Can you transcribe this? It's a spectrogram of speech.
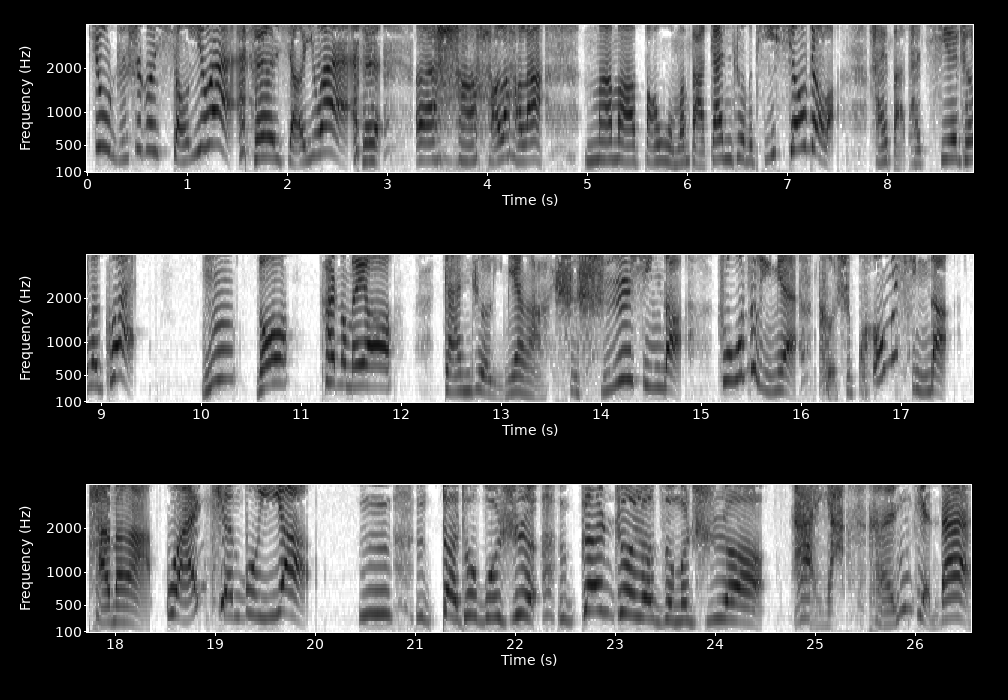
就只是个小意外，小意外。呃，好，好了，好了。妈妈帮我们把甘蔗的皮削掉了，还把它切成了块。嗯，喏，看到没有？甘蔗里面啊是实心的，竹子里面可是空心的，它们啊完全不一样。嗯，大头博士，甘蔗要怎么吃啊？哎呀，很简单，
